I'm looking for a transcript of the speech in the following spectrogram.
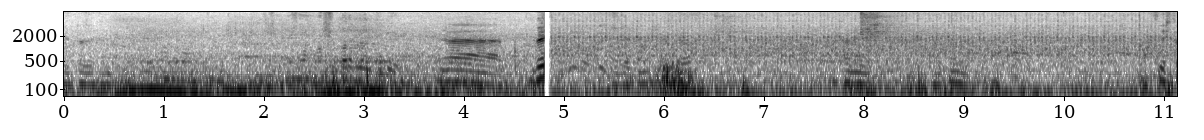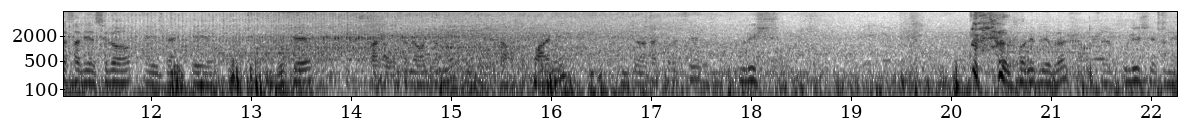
গেটটা দেখেন হ্যাঁ, বে- দেখেন, এখানে নতুন চেষ্টা চালিয়েছিল এই ব্যাংকে ঢুকে টাকা পয়সা নেওয়ার জন্য, কিন্তু এটা পারেনি কিন্তু অ্যাটাক করেছে পুলিশ। বিভাগ পুলিশ এখানে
